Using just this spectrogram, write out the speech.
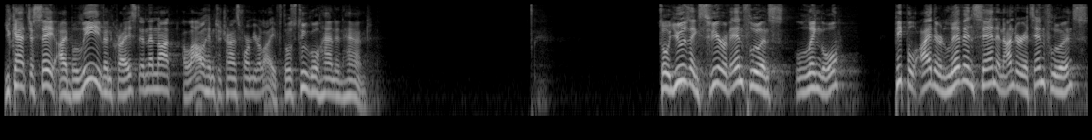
You can't just say, I believe in Christ, and then not allow Him to transform your life. Those two go hand in hand. So, using sphere of influence lingo, people either live in sin and under its influence,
